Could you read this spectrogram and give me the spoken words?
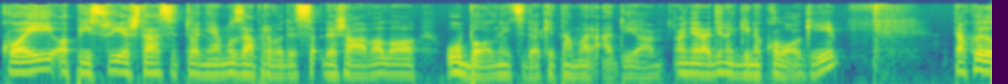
koji opisuje šta se to njemu zapravo dešavalo u bolnici dok je tamo radio. On je radio na ginekologiji, tako da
